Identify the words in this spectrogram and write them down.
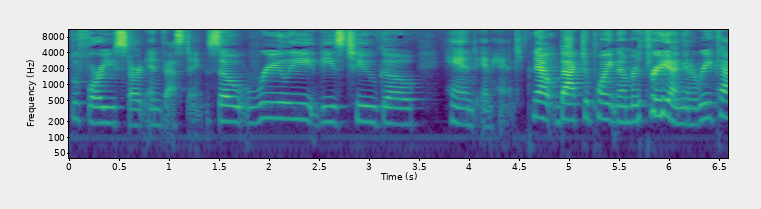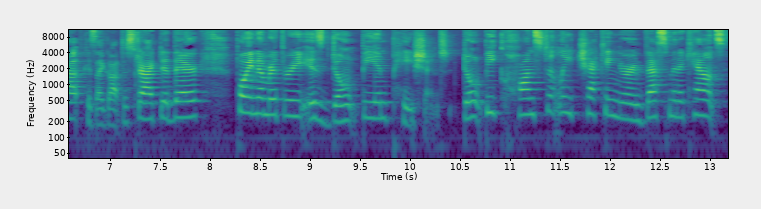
before you start investing. So, really, these two go hand in hand. Now, back to point number three. I'm going to recap because I got distracted there. Point number three is don't be impatient. Don't be constantly checking your investment accounts,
